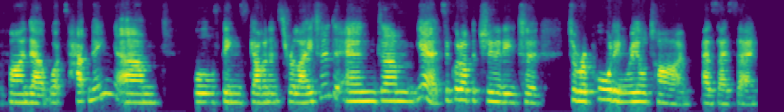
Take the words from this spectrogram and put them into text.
to find out what's happening, um, all things governance related. And um, yeah, it's a good opportunity to to report in real time, as they say.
